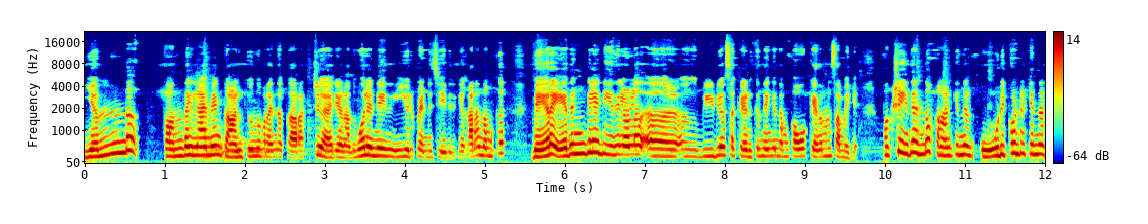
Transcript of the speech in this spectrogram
എന്ത് സ്വന്തമില്ലായ്മയും കാണിക്കും എന്ന് പറയുന്ന കറക്റ്റ് കാര്യമാണ്. അതുപോലെ തന്നെ ഈ ഒരു പെണ്ണ് ചെയ്തിരിക്കുക കാരണം നമുക്ക് വേറെ ഏതെങ്കിലും രീതിയിലുള്ള വീഡിയോസ് ഒക്കെ എടുക്കുന്നെങ്കിൽ നമുക്ക് ഓക്കെ നമ്മൾ സമ്മതിക്കും. പക്ഷെ ഇതെന്തോ കാണിക്കുന്ന ഓടിക്കൊണ്ടിരിക്കുന്ന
